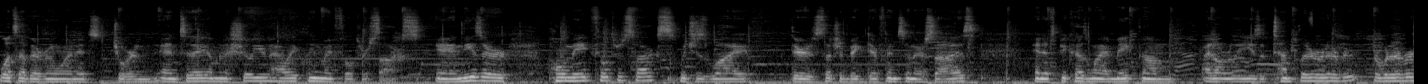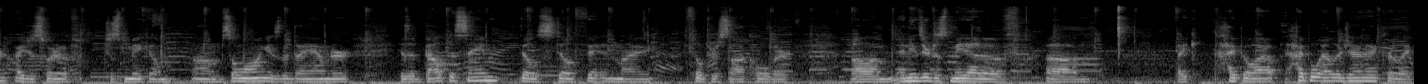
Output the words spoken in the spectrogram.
What's up everyone, it's Jordan and today I'm going to show you how I clean my filter socks. And these are homemade filter socks, which is why there's such a big difference in their size. And it's because when I make them, I don't really use a template or whatever, or whatever. I just sort of just make them. Um, so long as the diameter is about the same, they'll still fit in my filter sock holder. Um, and these are just made out of um, like hypo hypoallergenic or like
